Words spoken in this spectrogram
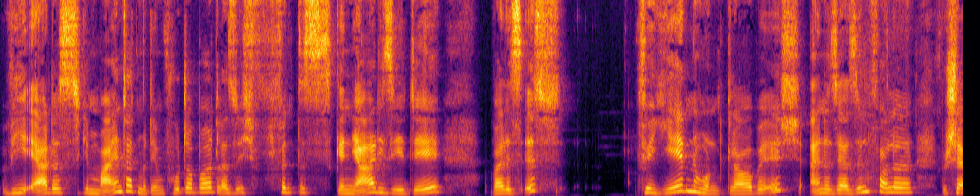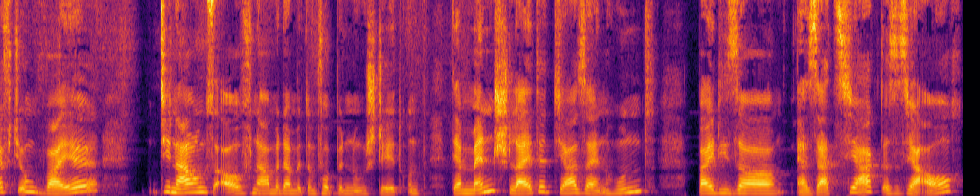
wie er das gemeint hat mit dem Futterbeutel. Also ich finde das genial, diese Idee, weil es ist für jeden Hund, glaube ich, eine sehr sinnvolle Beschäftigung, weil die Nahrungsaufnahme damit in Verbindung steht. Und der Mensch leitet ja seinen Hund bei dieser Ersatzjagd, ist es ja auch,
